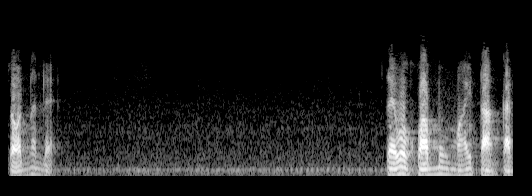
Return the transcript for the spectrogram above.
สอนนั่นแหละ แต่ว่าความมุ่งหมายต่างกัน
